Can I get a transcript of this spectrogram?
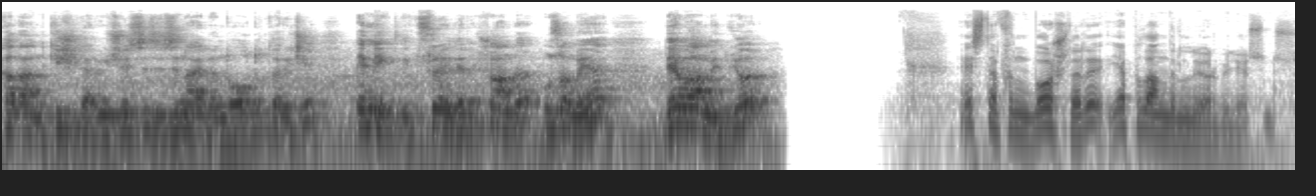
kalan kişiler ücretsiz izin aylığında oldukları için emeklilik süreleri şu anda uzamaya devam ediyor. Esnafın borçları yapılandırılıyor biliyorsunuz.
